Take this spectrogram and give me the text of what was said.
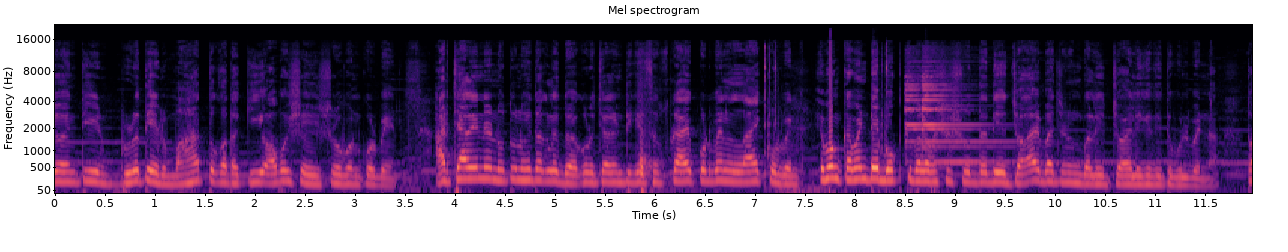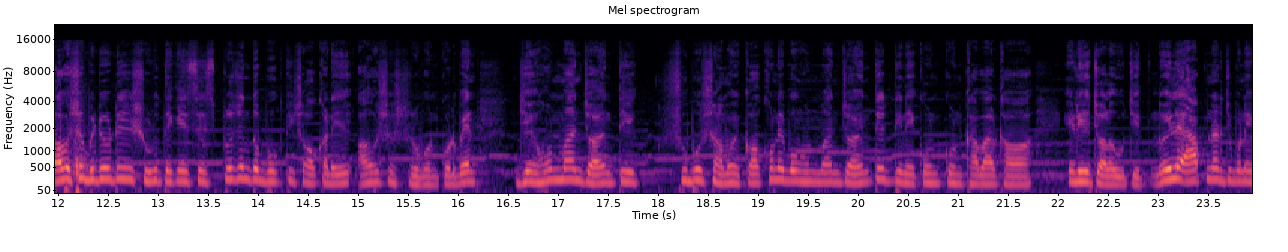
জয়ন্তীর ব্রতের মাহাত্ম কথা কি অবশ্যই শ্রবণ করবেন। আর চ্যানেলে নতুন হয়ে থাকলে দয়া করে চ্যানেলটিকে সাবস্ক্রাইব করবেন, লাইক করবেন এবং কমেন্টে ভক্তি ভালোবাসার শ্রদ্ধা দিয়ে জয় বাজরং বলির জয় লিখে দিতে ভুলবেন না। তো অবশ্যই ভিডিওটি শুরু থেকে শেষ পর্যন্ত ভক্তি সহকারে অবশ্যই শ্রবণ করবেন যে হনুমান জয়ন্তী শুভ সময় কখন এবং হনুমান জয়ন্তীর দিনে কোন কোন খাবার খাওয়া এড়িয়ে চলা উচিত। নইলে আপনার জীবনে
